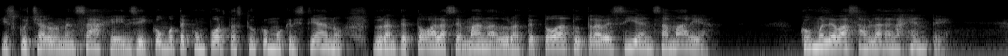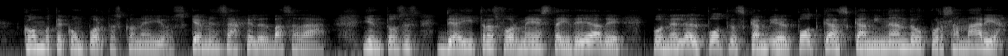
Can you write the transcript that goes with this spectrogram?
y escuchar un mensaje. Y dice, ¿y cómo te comportas tú como cristiano durante toda la semana, durante toda tu travesía en Samaria? ¿Cómo le vas a hablar a la gente? Cómo te comportas con ellos, qué mensaje les vas a dar. Y entonces de ahí transformé esta idea de ponerle al podcast, el podcast Caminando por Samaria.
